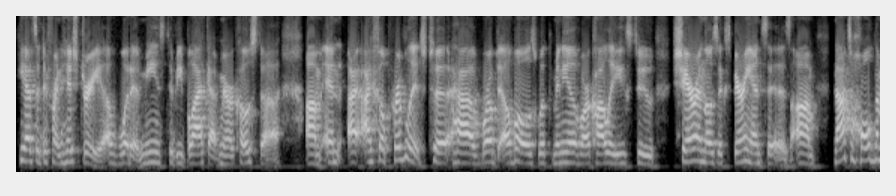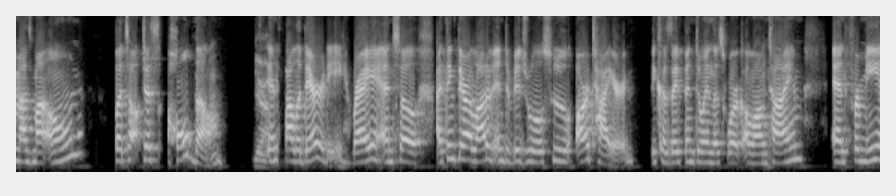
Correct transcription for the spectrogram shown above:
he has a different history of what it means to be black at miracosta um, and I, I feel privileged to have rubbed elbows with many of our colleagues to share in those experiences. Um, not to hold them as my own but to just hold them Yeah. in solidarity, right? And so I think there are a lot of individuals who are tired because they've been doing this work a long time. And for me,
